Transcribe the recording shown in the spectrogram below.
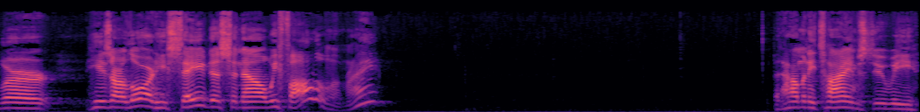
Where He's our Lord, He saved us, and now we follow Him, right? But how many times do we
